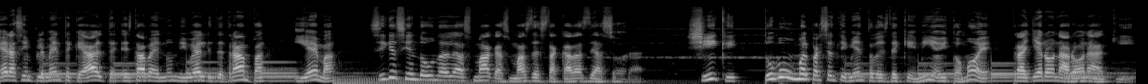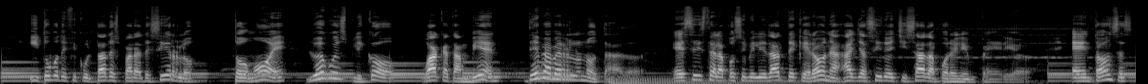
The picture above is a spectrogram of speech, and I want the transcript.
Era simplemente que Alte estaba en un nivel de trampa y Emma sigue siendo una de las magas más destacadas de Azora. Shiki tuvo un mal presentimiento desde que Mio y Tomoe trajeron a Rona aquí, y tuvo dificultades para decirlo. Tomoe luego explicó, Waka también debe haberlo notado. Existe la posibilidad de que Rona haya sido hechizada por el imperio. Entonces,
